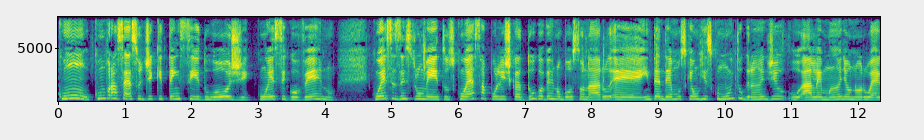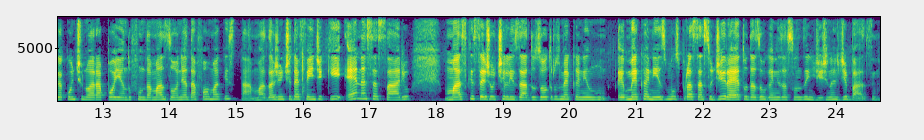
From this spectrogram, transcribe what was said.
com, com o processo de que tem sido hoje, com esse governo, com esses instrumentos, com essa política do governo Bolsonaro, é, entendemos que é um risco muito grande a Alemanha ou Noruega continuar apoiando o Fundo Amazônia da forma que está. Mas a gente defende que é necessário, mas que sejam utilizados outros mecanismos, é, mecanismos processo direto das organizações indígenas de base.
